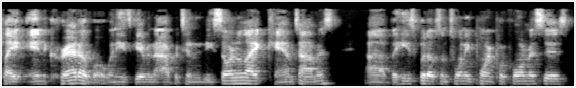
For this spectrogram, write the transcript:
played incredible when he's given the opportunity, sort of like Cam Thomas, uh, but he's put up some 20 point performances,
